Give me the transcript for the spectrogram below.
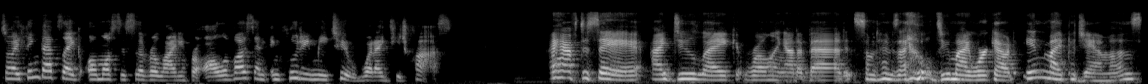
So I think that's like almost a silver lining for all of us and including me too, when I teach class. I have to say, I do like rolling out of bed. Sometimes I will do my workout in my pajamas.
